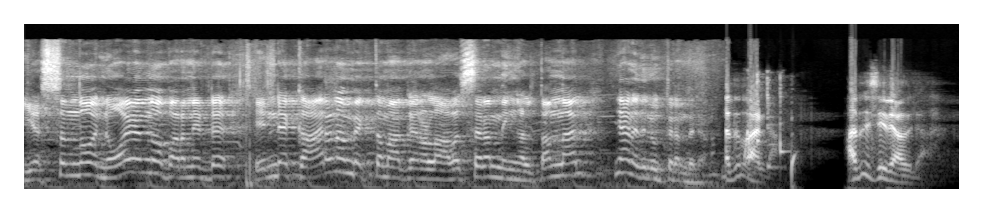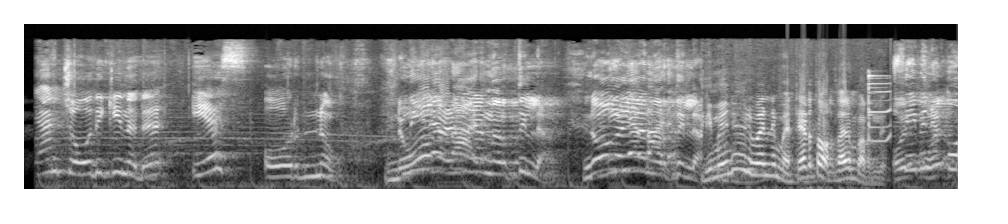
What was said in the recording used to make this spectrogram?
യെസ് എന്നോ നോ എന്നോ പറഞ്ഞിട്ട് എന്റെ കാരണം വ്യക്തമാക്കാനുള്ള അവസരം നിങ്ങൾ തന്നാൽ ഞാൻ ഇതിന് ഉത്തരം തരാം. അത് വേണ്ട. അത് ശരിയാവില്ല. ഞാൻ ചോദിക്കുന്നത് യെസ് ഓർ നോ നോ കഴിഞ്ഞാൽ ഞാൻ നിർത്തില്ല. നോ കഴിഞ്ഞാൽ നിർത്തില്ല. ഒരിക്കലും.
